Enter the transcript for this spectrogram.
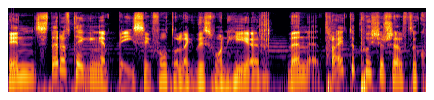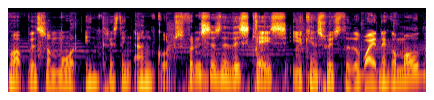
Instead of taking a basic photo like this one here, then try to push yourself to come up with some more interesting angles. For instance, in this case, you can switch to the wide angle mode,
